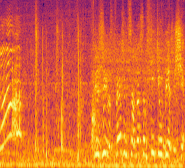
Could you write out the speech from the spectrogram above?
А? Бежим, спрячемся в нашем ските убежище.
